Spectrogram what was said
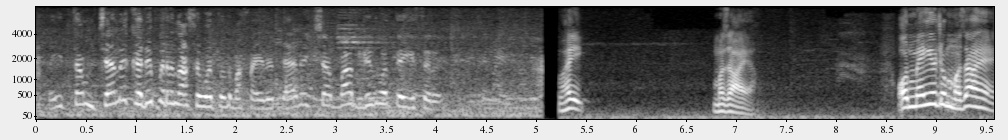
आता ही चमच्यानं कधीपर्यंत असं होतं बसायचं? त्यापेक्षा बादलीच होते की सर भाई मज़ा आया. और मैं ये जो मज़ा है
